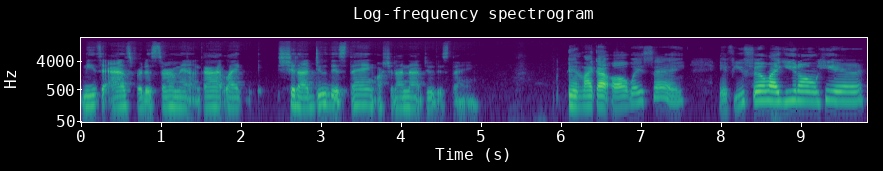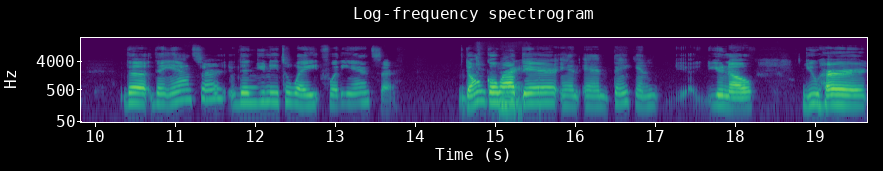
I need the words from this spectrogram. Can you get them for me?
need to ask for discernment. God, like, should I do this thing or should I not do this thing? And like I always say, if you feel like you don't hear the the answer, then you need to wait for the answer. Don't go out there and and thinking you know you heard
